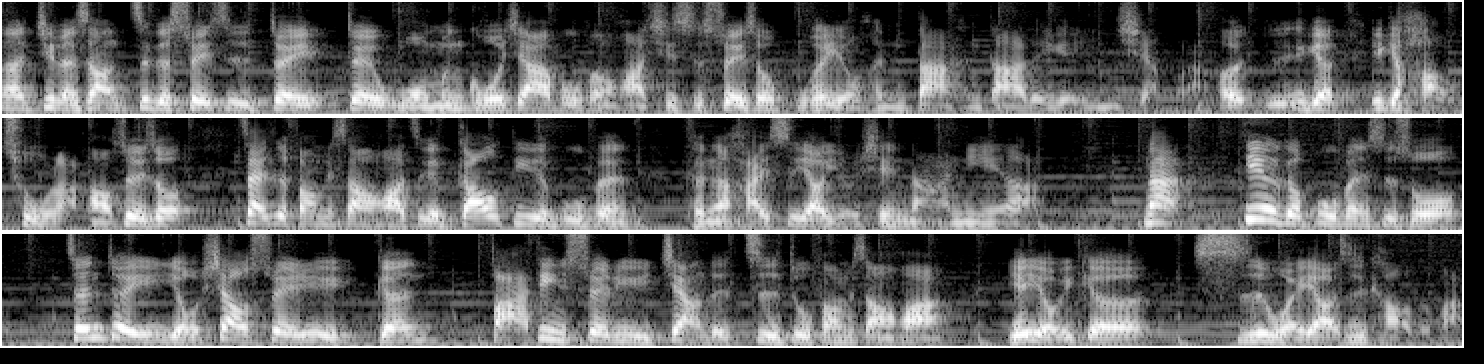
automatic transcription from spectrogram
那基本上这个税制对对我们国家的部分的话，其实税收不会有很大很大的一个影响啦，而一个一个好处啦，哈，所以说在这方面上的话，这个高低的部分可能还是要有一些拿捏啦。那第二个部分是说，针对于有效税率跟法定税率这样的制度方面上的话，也有一个思维要思考的嘛。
